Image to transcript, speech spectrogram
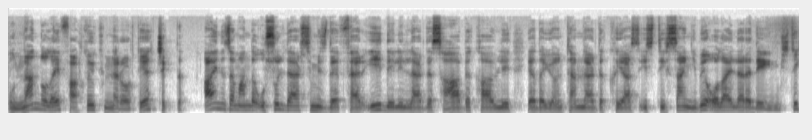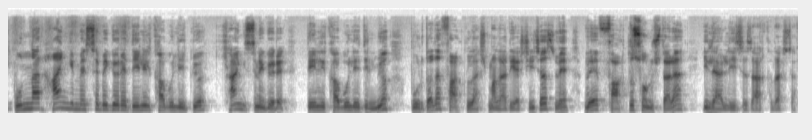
Bundan dolayı farklı hükümler ortaya çıktı. Aynı zamanda usul dersimizde fer'i delillerde sahabe kavli ya da yöntemlerde kıyas, istihsan gibi olaylara değinmiştik. Bunlar hangi mezhebe göre delil kabul ediliyor, hangisine göre delil kabul edilmiyor. Burada da farklılaşmalar yaşayacağız ve ve farklı sonuçlara ilerleyeceğiz arkadaşlar.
